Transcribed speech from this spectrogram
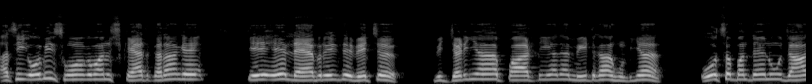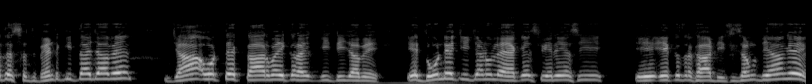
ਅਸੀਂ ਉਹ ਵੀ ਸੋਮਵਾਰ ਨੂੰ ਸ਼ਿਕਾਇਤ ਕਰਾਂਗੇ ਕਿ ਇਹ ਲਾਇਬ੍ਰੇਰੀ ਦੇ ਵਿੱਚ ਵੀ ਜਿਹੜੀਆਂ ਪਾਰਟੀਆਂ ਦੀਆਂ ਮੀਟਿੰਗਾਂ ਹੁੰਦੀਆਂ, ਉਸ ਬੰਦੇ ਨੂੰ ਜਾਂ ਤੇ ਸਸਪੈਂਡ ਕੀਤਾ ਜਾਵੇ ਜਾਂ ਉਹ ਤੇ ਕਾਰਵਾਈ ਕਰਾਈ, ਕੀਤੀ ਜਾਵੇ। ਇਹ ਦੋਨੇ ਚੀਜ਼ਾਂ ਨੂੰ ਲੈ ਕੇ ਸਵੇਰੇ ਅਸੀਂ ਇਹ ਇੱਕ ਦਰਖਾਸਤ ਡੀਸੀ ਸਾਹਿਬ ਨੂੰ ਦੇਵਾਂਗੇ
